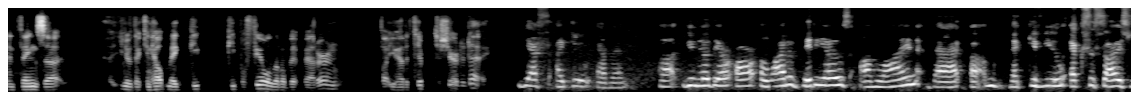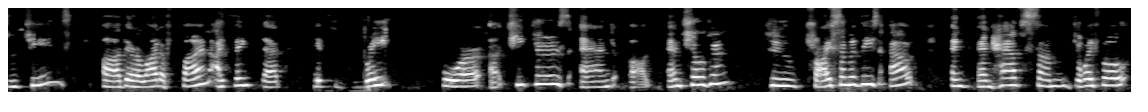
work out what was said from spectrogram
and things, uh, you know, that can help make pe- people feel a little bit better. And I thought you had a tip to share today. Yes, I do, Evan. Uh, you know, there are a lot of videos online that um, that give you exercise routines. Uh, they're a lot of fun. I think that it's great for uh, teachers and uh, and children to try some of these out and and have some joyful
